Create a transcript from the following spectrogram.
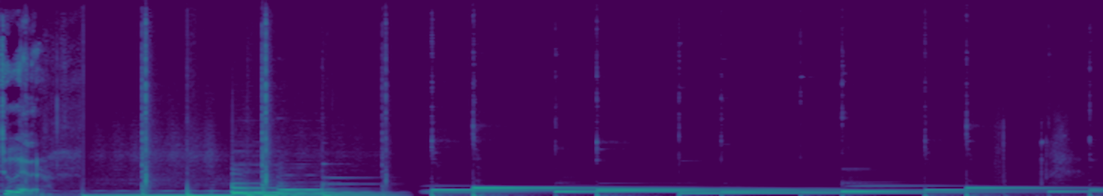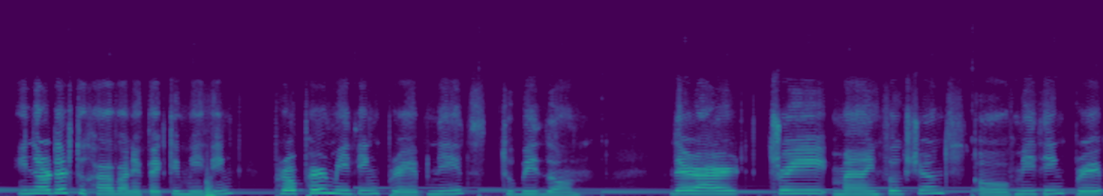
together. In order to have an effective meeting, proper meeting prep needs to be done. There are three main functions of meeting prep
